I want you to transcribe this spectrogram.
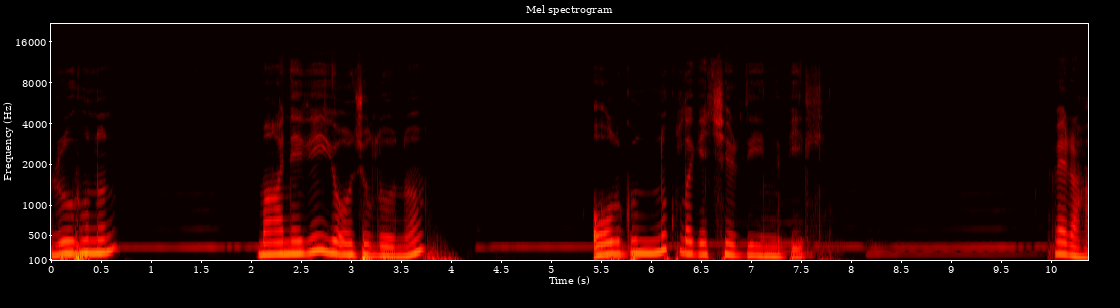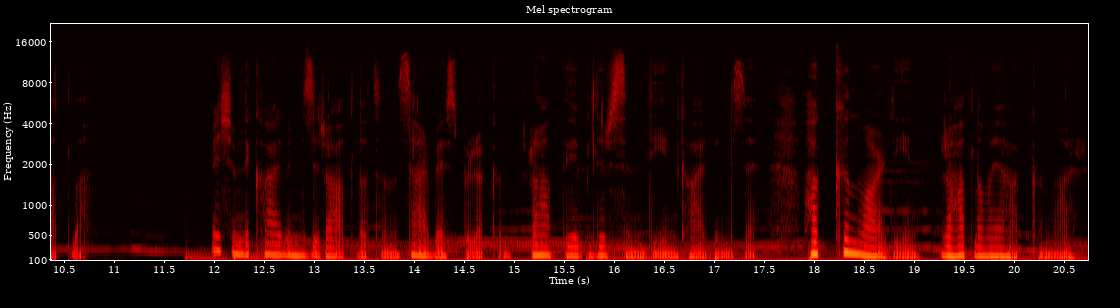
Ruhunun manevi yolculuğunu olgunlukla geçirdiğini bil ve rahatla. Ve şimdi kalbinizi rahatlatın, serbest bırakın. Rahatlayabilirsin deyin kalbinize. Hakkın var deyin. Rahatlamaya hakkın var.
